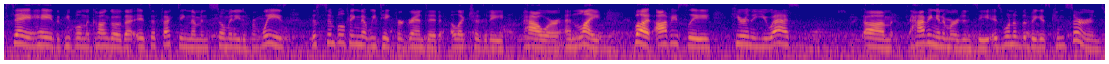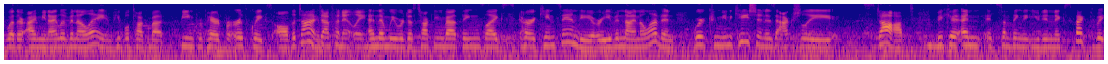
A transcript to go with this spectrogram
say, hey, the people in the Congo, that it's affecting them in so many different ways. The simple thing that we take for granted electricity, power, and light. But obviously, here in the US, um, having an emergency is one of the biggest concerns. Whether I mean, I live in LA, and people talk about being prepared for earthquakes all the time. Definitely. And then we were just talking about things like Hurricane Sandy or even 9/11, where communication is actually stopped mm-hmm. because and it's something that you didn't expect but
